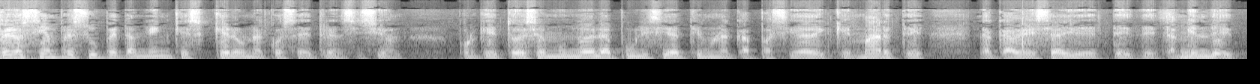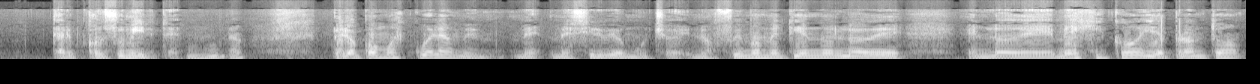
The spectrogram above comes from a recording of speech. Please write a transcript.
Pero siempre supe también que, que era una cosa de transición, porque todo ese mundo de la publicidad tiene una capacidad de quemarte la cabeza y de, también de consumirte, ¿no? Pero como escuela me, me, sirvió mucho. Nos fuimos metiendo en lo de en lo de México y de pronto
